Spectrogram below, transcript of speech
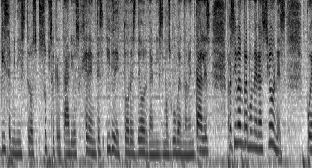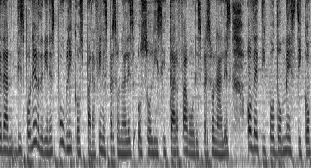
viceministros, subsecretarios, gerentes y directores de organismos gubernamentales reciban remuneraciones, puedan disponer de bienes públicos para fines personales o solicitar favores personales o de tipo doméstico,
